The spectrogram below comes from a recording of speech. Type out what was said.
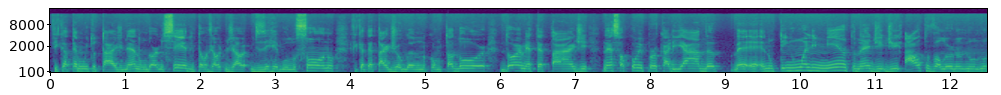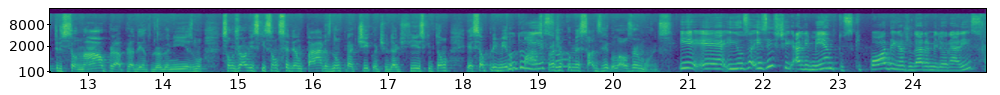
Fica até muito tarde, né? Não dorme cedo, então já, já desregula o sono, fica até tarde jogando no computador, dorme até tarde, né? Só come porcariada, é, é, não tem um alimento, né? De, de alto valor nutricional para dentro do organismo. São jovens que são sedentários, não praticam atividade física, então esse é o primeiro Tudo passo para já começar a desregular os hormônios. E, é, e existe alimentos que podem ajudar a melhorar isso?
